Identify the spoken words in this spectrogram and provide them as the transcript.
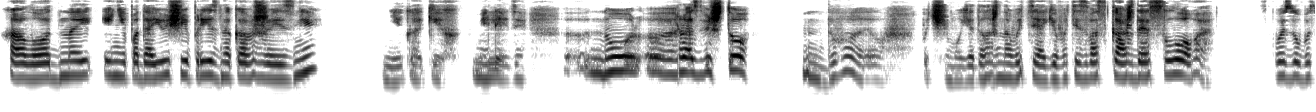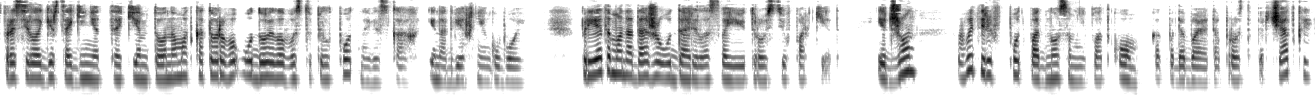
«Холодной и не подающей признаков жизни?» «Никаких, миледи. Ну, э, разве что...» «Дойл, почему я должна вытягивать из вас каждое слово?» Сквозь зубы спросила герцогиня таким тоном, от которого у Дойла выступил пот на висках и над верхней губой. При этом она даже ударила своей тростью в паркет. И Джон, вытерев пот под носом не платком, как подобает, а просто перчаткой,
